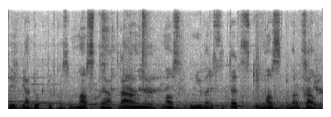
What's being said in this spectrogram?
tych wiaduktów to są most teatralny, most uniwersytecki, most dworcowy.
